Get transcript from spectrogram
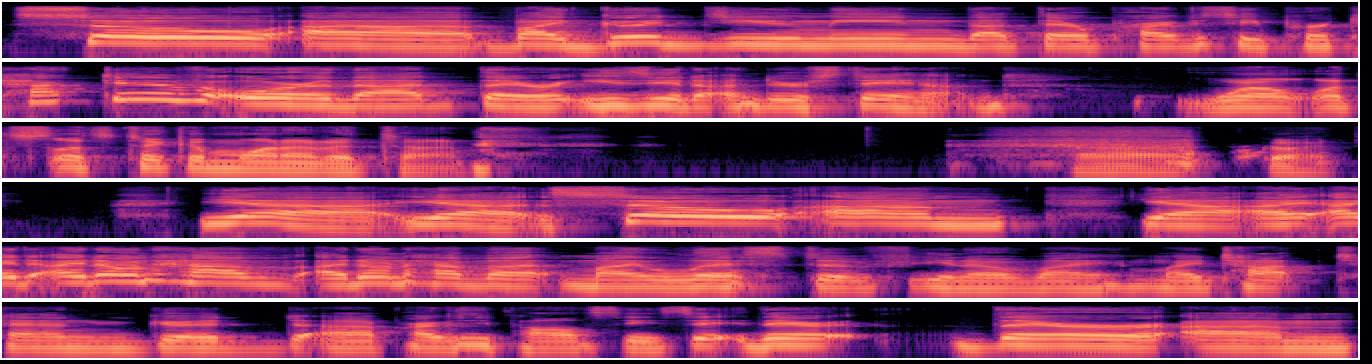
So, uh, by good, do you mean that they're privacy protective or that they're easy to understand? Well, let's let's take them one at a time. Uh, go ahead. Yeah, yeah. So, um, yeah, I, I, I, don't have I don't have a, my list of you know my my top ten good uh, privacy policies. They're they're um,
